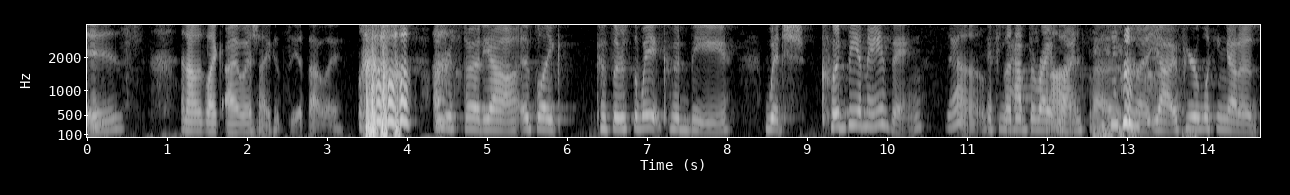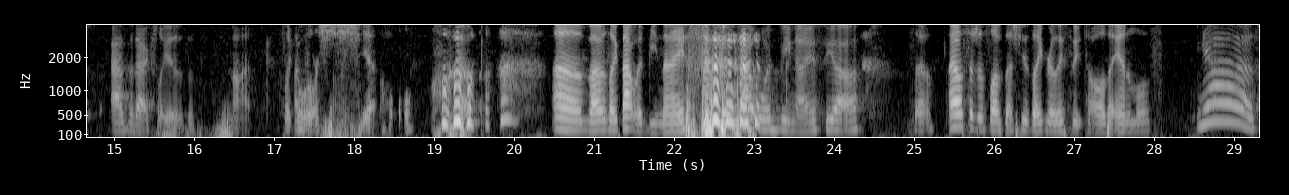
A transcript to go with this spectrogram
is, and I was like, I wish I could see it that way. Understood? Yeah, it's like because there's the way it could be, which could be amazing Yeah. if you have the right not. mindset. but yeah, if you're looking at it as it actually is, it's not. It's like a little Unfortunately. um, but I was like, that would be nice. that would be nice. Yeah. So I also just love that she's like really sweet to all the animals. Yes,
